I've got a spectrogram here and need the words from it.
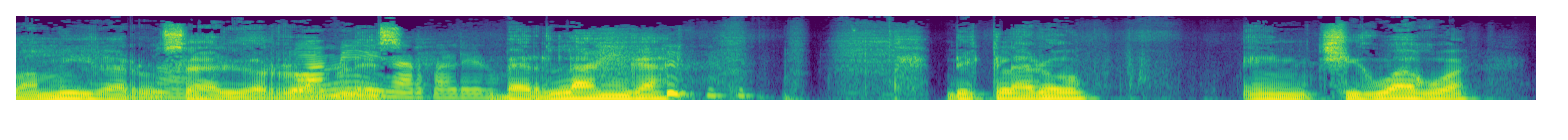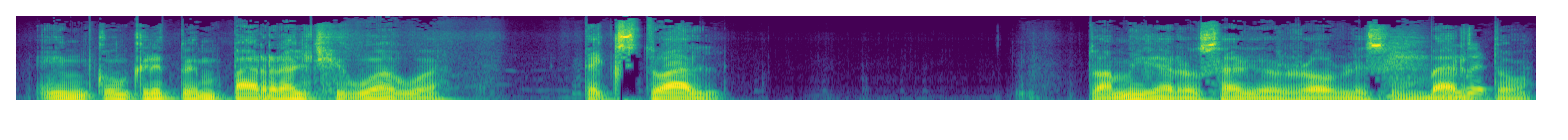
tu amiga Rosario Robles amiga. Berlanga, declaró en Chihuahua, en concreto en Parral, Chihuahua, textual, tu amiga Rosario Robles Humberto.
